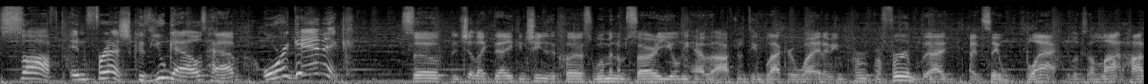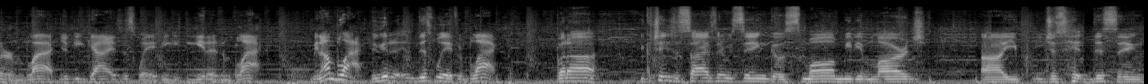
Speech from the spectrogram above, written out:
soft and fresh because you gals have organic. So and shit like that, you can change the colors. Women, I'm sorry, you only have the option between black or white. I mean, preferably, I'd, I'd, say black. It looks a lot hotter in black. You'll get guys this way if you, you get it in black. I mean, I'm black. You get it this way if you're black. But uh, you can change the size and everything. Go small, medium, large. Uh, you, you just hit this thing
